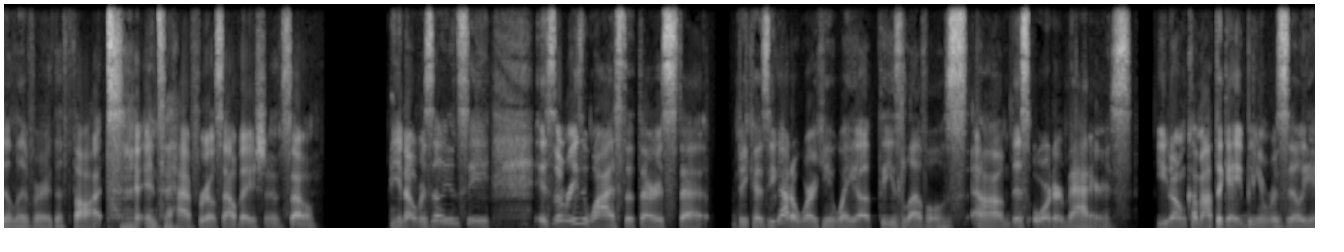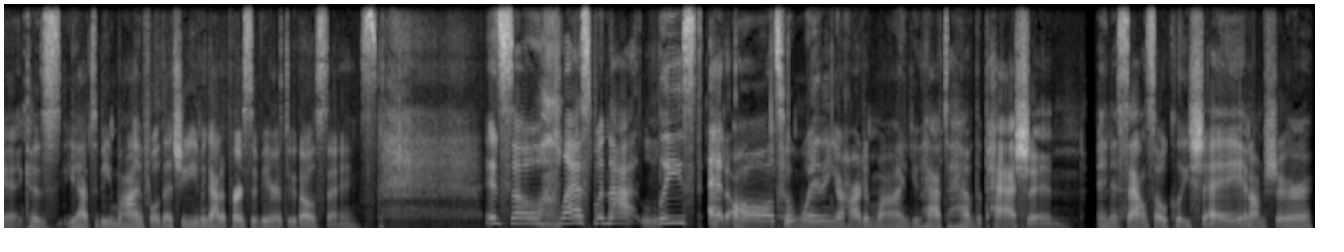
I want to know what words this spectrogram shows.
deliver the thought and to have real salvation. So, you know, resiliency is the reason why it's the third step because you got to work your way up these levels. Um, this order matters. You don't come out the gate being resilient because you have to be mindful that you even got to persevere through those things. And so, last but not least at all, to win in your heart and mind, you have to have the passion. And it sounds so cliche, and I'm sure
